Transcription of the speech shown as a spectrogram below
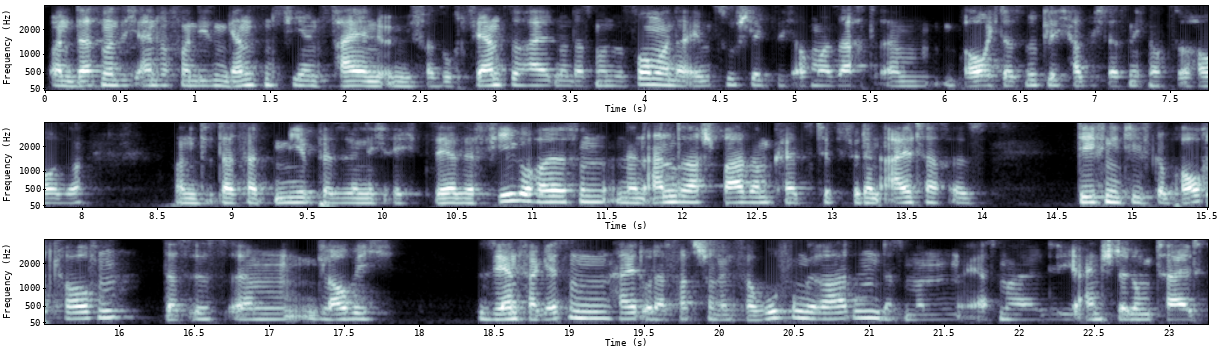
Und dass man sich einfach von diesen ganzen vielen Fallen irgendwie versucht fernzuhalten und dass man, bevor man da eben zuschlägt, sich auch mal sagt, ähm, brauche ich das wirklich, habe ich das nicht noch zu Hause? Und das hat mir persönlich echt sehr, sehr viel geholfen. Ein anderer Sparsamkeitstipp für den Alltag ist definitiv gebraucht kaufen. Das ist, ähm, glaube ich, sehr in Vergessenheit oder fast schon in Verrufung geraten, dass man erstmal die Einstellung teilt,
